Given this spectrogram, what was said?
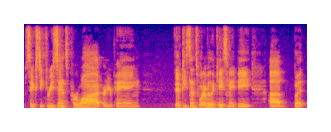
63 cents per watt or you're paying 50 cents whatever the case may be uh, but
